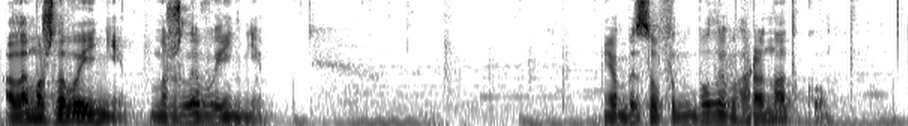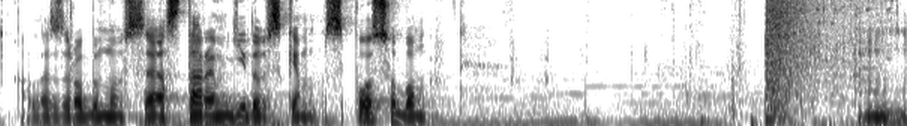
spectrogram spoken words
Але можливо і ні. Можливо, і ні. Я би зафутболив гранатку, але зробимо все старим дідовським способом. Угу.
